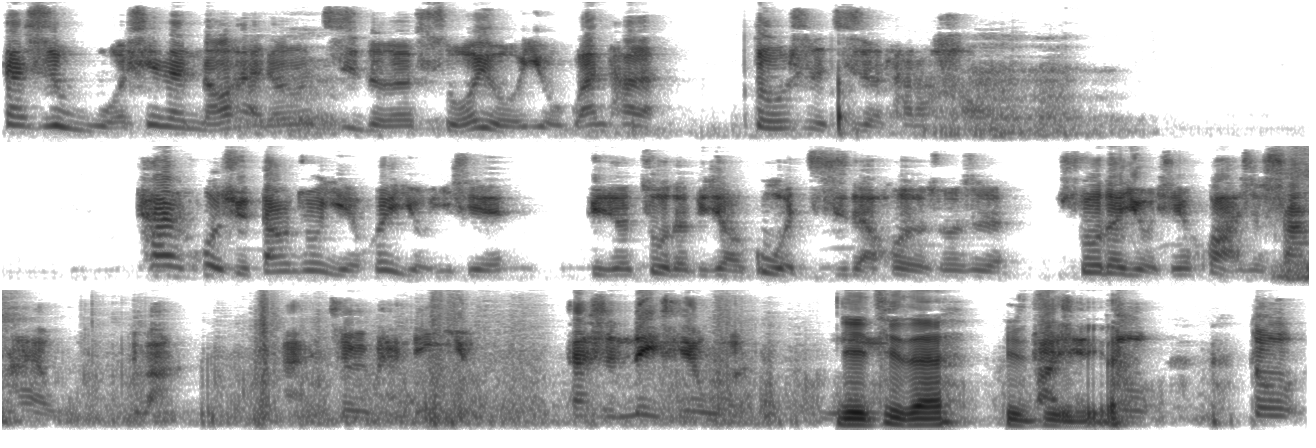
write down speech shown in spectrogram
但是我现在脑海当中记得的所有有关他的，都是记得他的好。他或许当中也会有一些，比如做的比较过激的，或者说是说的有些话是伤害我，对吧？哎，这个肯定有。但是那些我也记在日记里了。都都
